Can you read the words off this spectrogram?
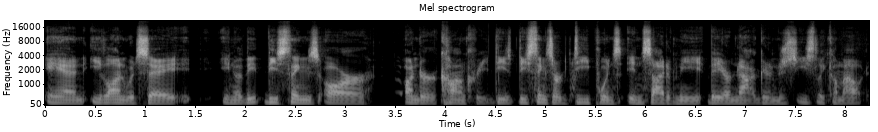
and Elon would say, you know, these things are under concrete. These these things are deep inside of me. They are not going to just easily come out.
